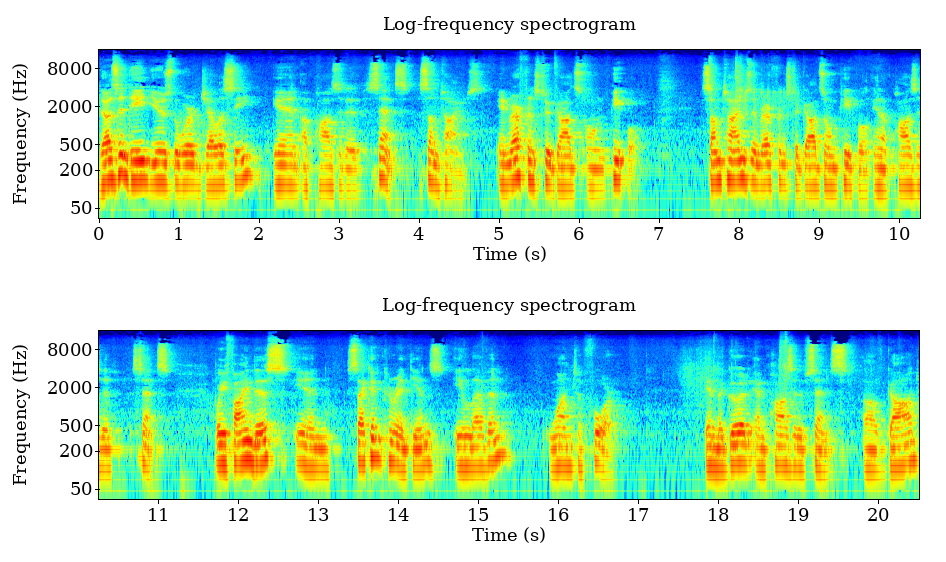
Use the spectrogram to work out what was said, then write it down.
does indeed use the word jealousy in a positive sense sometimes, in reference to God's own people. Sometimes in reference to God's own people in a positive sense. We find this in 2 Corinthians 11 1 to 4, in the good and positive sense of God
